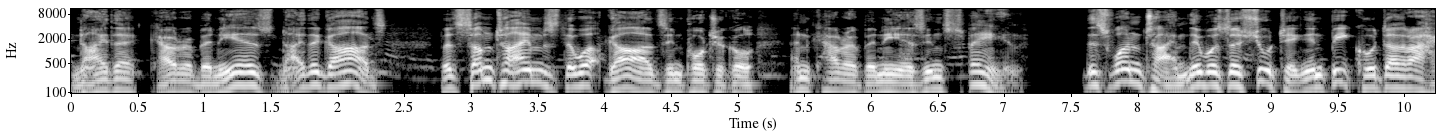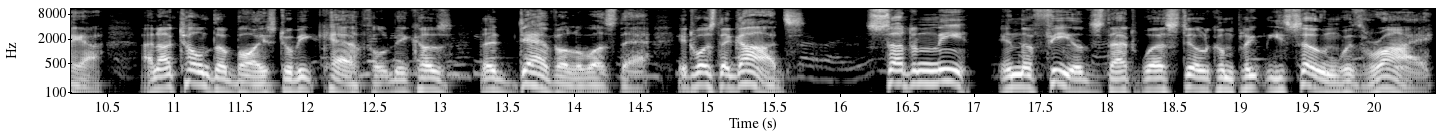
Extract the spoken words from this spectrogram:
neither carabineers, neither guards. But sometimes there were guards in Portugal and carabineers in Spain. This one time there was a shooting in Pico da Raia, and I told the boys to be careful because the devil was there. It was the guards. Suddenly, in the fields that were still completely sown with rye,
